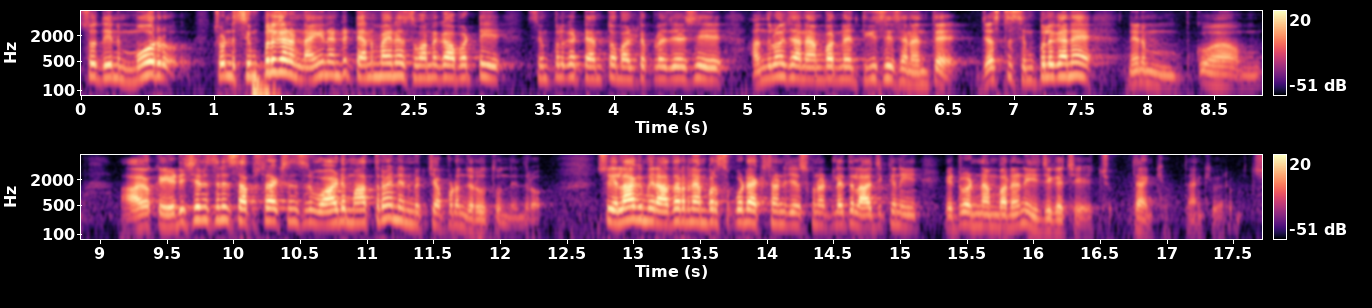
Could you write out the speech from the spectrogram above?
సో దీన్ని మోర్ చూడండి సింపుల్గా నైన్ అంటే టెన్ మైనస్ వన్ కాబట్టి సింపుల్గా టెన్తో మల్టిప్లై చేసి అందులోంచి ఆ నెంబర్ నేను తీసేసాను అంతే. జస్ట్ సింపుల్గానే నేను ఆ, యొక్క ఎడిషన్స్ని సబ్స్ట్రాక్షన్స్ని వాడి మాత్రమే నేను మీకు చెప్పడం జరుగుతుంది ఇందులో. సో ఇలాగ మీరు అదర్ నెంబర్స్ కూడా ఎక్స్టెండ్ చేసుకున్నట్లయితే లాజిక్ని ఎటువంటి నెంబర్ అని ఈజీగా చేయొచ్చు. Thank you thank you very much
